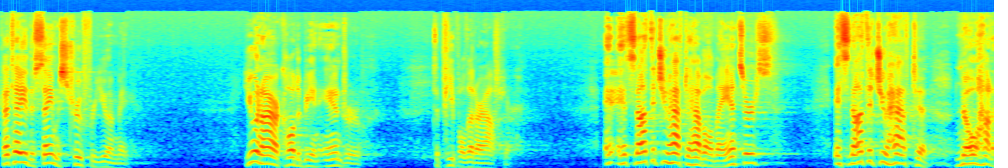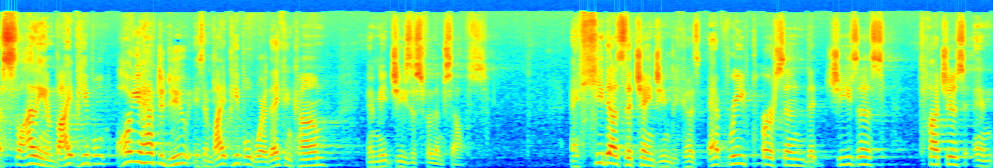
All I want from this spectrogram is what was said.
Can I tell you, the same is true for you and me. You and I are called to be an Andrew to people that are out here. It's not that you have to have all the answers. It's not that you have to know how to slyly invite people. All you have to do is invite people where they can come and meet Jesus for themselves. And he does the changing because every person that Jesus touches and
